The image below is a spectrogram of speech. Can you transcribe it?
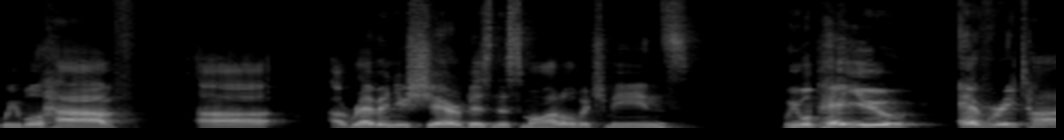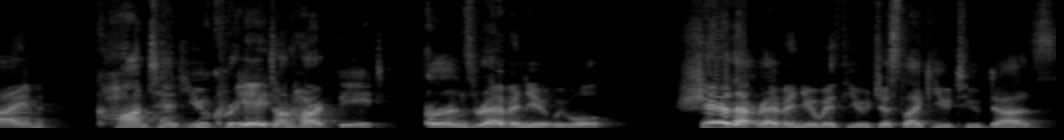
we will have uh, a revenue share business model, which means we will pay you every time content you create on Heartbeat earns revenue. We will share that revenue with you, just like YouTube does.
